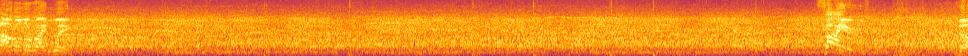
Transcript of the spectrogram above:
Out on the right wing. Fires. No.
